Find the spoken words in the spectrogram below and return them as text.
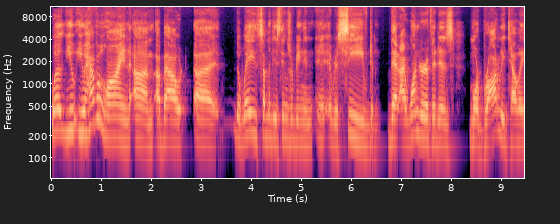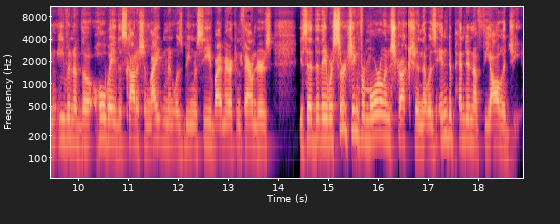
Well, you you have a line um, about uh, the way some of these things were being in, uh, received that I wonder if it is more broadly telling, even of the whole way the Scottish Enlightenment was being received by American founders. You said that they were searching for moral instruction that was independent of theology.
